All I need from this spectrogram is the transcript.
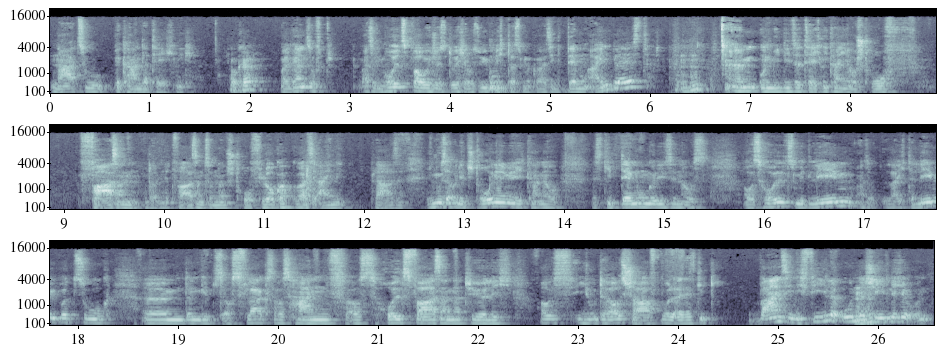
nahezu bekannter Technik. Okay. Weil ganz oft, also im Holzbau ist es durchaus üblich, dass man quasi die Dämmung einbläst. Mhm. Ähm, und mit dieser Technik kann ich auch Strohfasern, oder nicht Fasern, sondern Strohflocker quasi einblasen. Ich muss aber nicht Stroh nehmen, ich kann auch, es gibt Dämmungen, die sind aus, aus Holz mit Lehm, also leichter Lehmüberzug. Ähm, dann gibt es aus Flachs, aus Hanf, aus Holzfasern natürlich, aus Jute, aus Schafwolle. Also es gibt wahnsinnig viele unterschiedliche mhm. und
